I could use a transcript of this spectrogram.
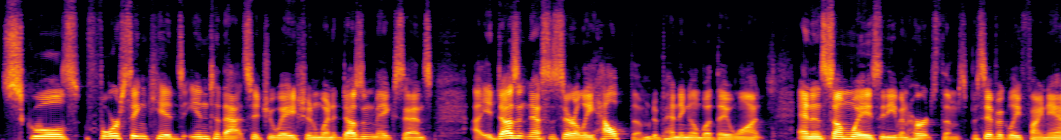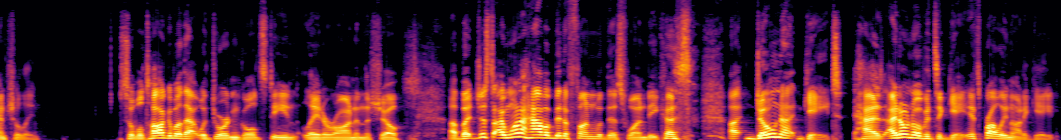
schools forcing kids into that situation when it doesn't make sense. Uh, it doesn't necessarily help them, depending on what they want, and in some ways it even hurts them, specifically financially. So we'll talk about that with Jordan Goldstein later on in the show. Uh, but just I want to have a bit of fun with this one because uh, Donut Gate has I don't know if it's a gate. It's probably not a gate.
